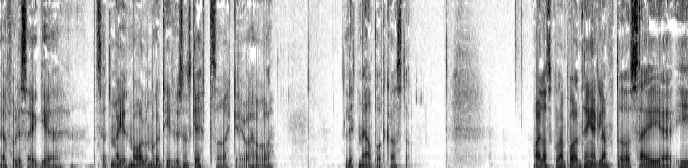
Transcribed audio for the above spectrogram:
iallfall hvis jeg eh, setter meg et mål om å gå 10 000 skritt, så rekker jeg jo å høre litt mer podkaster. Og ellers kom jeg på en ting jeg glemte å si eh, i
